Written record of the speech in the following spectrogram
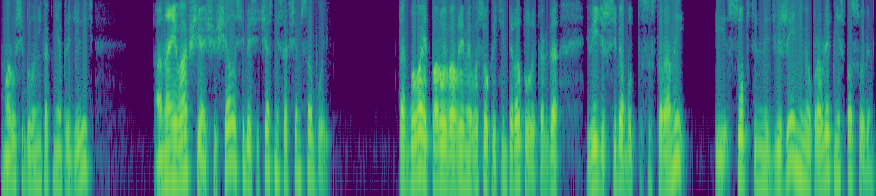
Марусе было никак не определить. Она и вообще ощущала себя сейчас не совсем собой. Так бывает порой во время высокой температуры, когда видишь себя будто со стороны и собственными движениями управлять не способен.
